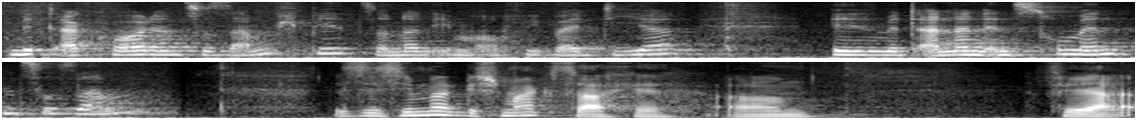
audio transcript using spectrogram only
mit Akkordeon zusammenspielt, sondern eben auch wie bei dir mit anderen Instrumenten zusammen? Das ist immer Geschmackssache. Ähm, für,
